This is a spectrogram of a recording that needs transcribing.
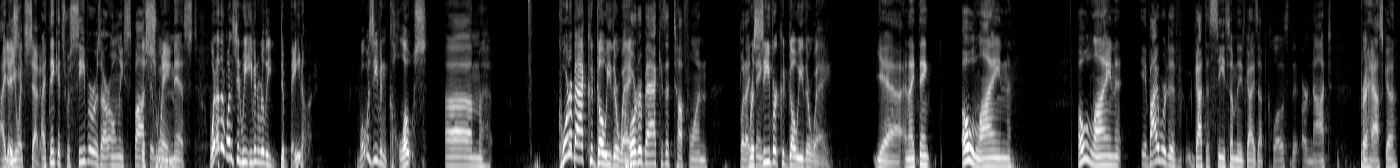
I yeah, just, you went seven. I think it's receiver is our only spot The that we missed. what other ones did we even really debate on? What was even close? Um, Quarterback could go either way. quarterback is a tough one, but I think Receiver could go either way. Yeah, and I think O line, O line. If I were to have got to see some of these guys up close that are not Prochazka,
